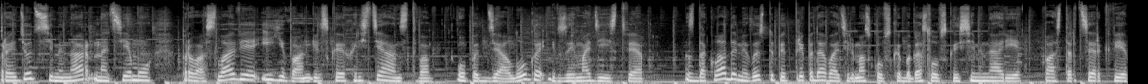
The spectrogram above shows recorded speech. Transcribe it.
пройдет семинар на тему «Православие и евангельское христианство. Опыт диалога и взаимодействия». С докладами выступит преподаватель Московской богословской семинарии, пастор церкви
